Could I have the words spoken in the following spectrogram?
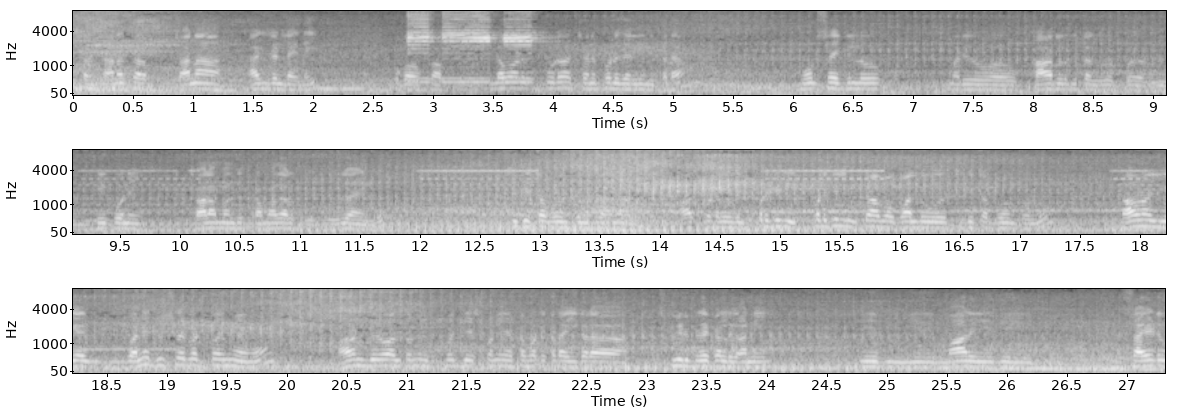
ఇక్కడ చాలా చాలా- యాక్సిడెంట్ అయినాయి. ఒక పిల్లవాడు కూడా చనిపోవడం జరిగింది ఇక్కడ. మోటార్ సైకిళ్ళు మరియు కార్లు గిట్ల ఢీకొని చాలామంది ప్రమాదాలకు గురయ్యింది చికిత్స పొందుతుంది చాలా హాస్పిటల్ ఇప్పటికీ ఇప్పటికీ ఇంకా వాళ్ళు చికిత్స పొందుతున్నారు. కావున ఇవన్నీ దృష్టిలో పెట్టుకొని మేము ఆర్ఎన్ వాళ్ళతో రిక్వెస్ట్ చేసుకొని ఎట్టబట్టి ఇక్కడ ఇక్కడ స్పీడ్ బ్రేకర్లు కానీ ఈ మారి ఇది సైడు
